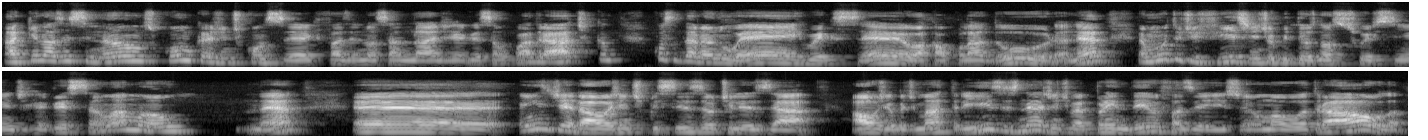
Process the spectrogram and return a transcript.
Aqui nós ensinamos como que a gente consegue fazer nossa análise de regressão quadrática, considerando o R, o Excel, a calculadora, né? É muito difícil a gente obter os nossos coeficientes de regressão à mão, né? É, em geral, a gente precisa utilizar álgebra de matrizes, né? A gente vai aprender a fazer isso em uma outra aula,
